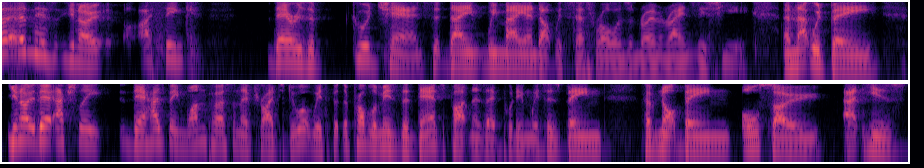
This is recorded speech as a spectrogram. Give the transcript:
Uh, and there's, you know, I think there is a good chance that they we may end up with Seth Rollins and Roman Reigns this year, and that would be, you know, there actually there has been one person they've tried to do it with, but the problem is the dance partners they've put in with has been have not been also at his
